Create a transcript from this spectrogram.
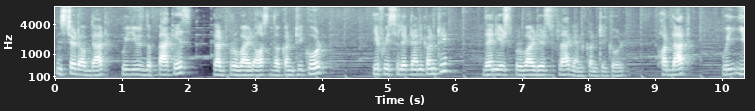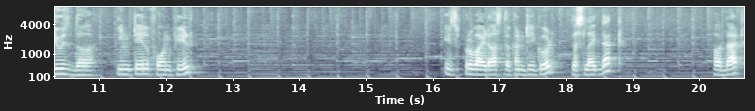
Instead of that, we use the package that provide us the country code. If we select any country then it's provide its flag and country code. For that we use the intel phone field. It's provide us the country code just like that. For that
